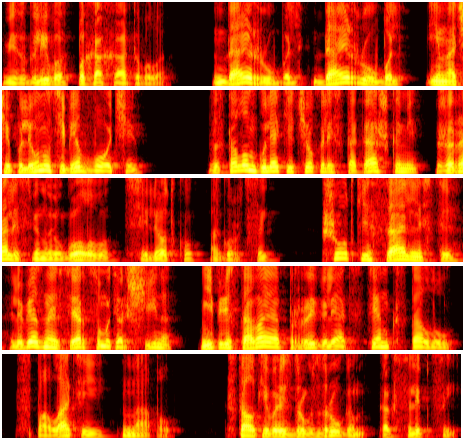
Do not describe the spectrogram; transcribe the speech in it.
визгливо похохатывала. «Дай рубль, дай рубль, иначе плюну тебе в очи». За столом гуляки чокались стакашками, жрали свиную голову, селедку, огурцы. Шутки, сальности, любезное сердцу матерщина, не переставая прыгали от стен к столу, с палатей на пол. Сталкиваясь друг с другом, как слепцы,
